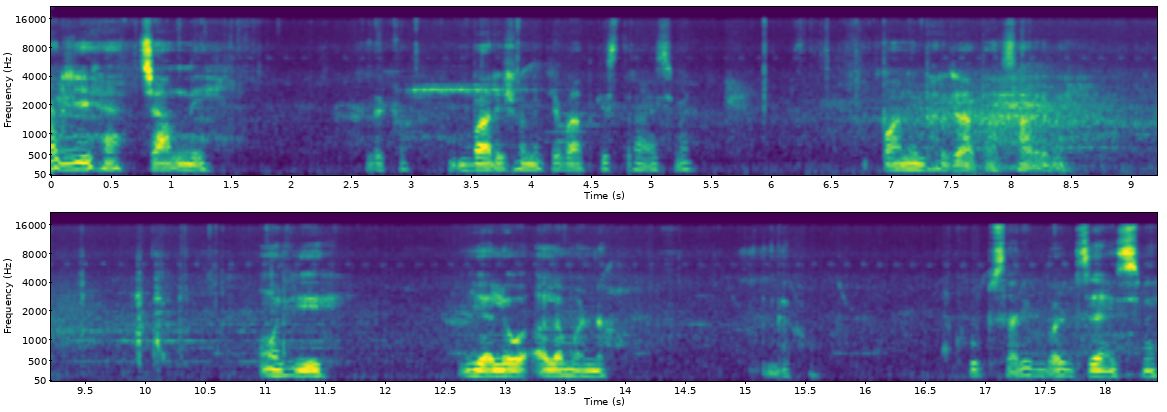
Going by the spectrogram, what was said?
और ये है चांदनी। देखो, बारिश होने के बाद किस तरह इसमें पानी भर जाता है सारे में। और ये येलो अलमंडा देखो, खूब सारे बर्ड्स हैं इसमें।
